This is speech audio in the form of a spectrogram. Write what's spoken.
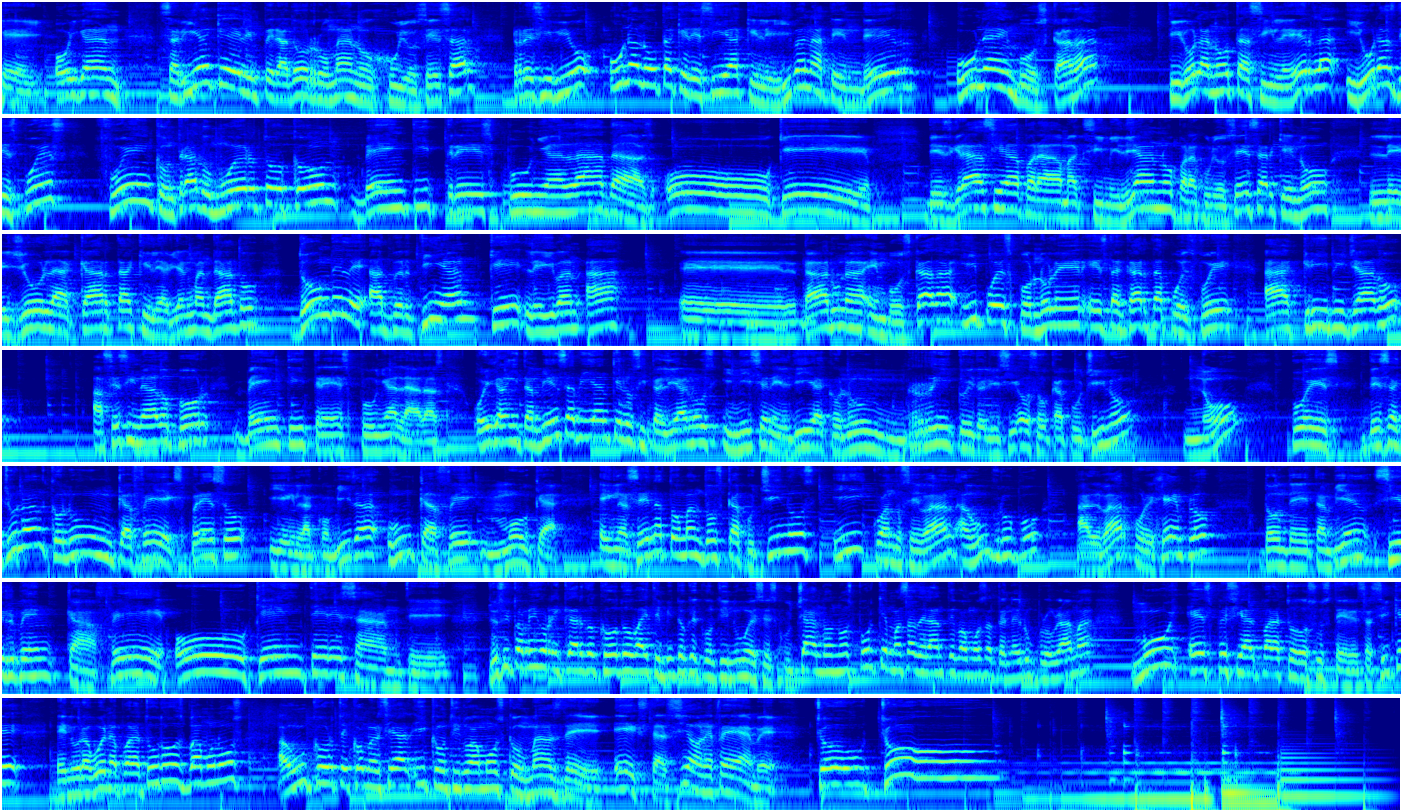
oigan, ¿sabían que el emperador romano Julio César recibió una nota que decía que le iban a atender una emboscada? Tiró la nota sin leerla y horas después fue encontrado muerto con 23 puñaladas. ¡Oh, qué desgracia para Maximiliano, para Julio César, que no leyó la carta que le habían mandado donde le advertían que le iban a eh, dar una emboscada y pues por no leer esta carta pues fue acribillado, asesinado por 23 puñaladas. Oigan, y también sabían que los italianos inician el día con un rico y delicioso cappuccino? ¿No? Pues desayunan con un café expreso y en la comida un café moca. En la cena toman dos capuchinos y cuando se van a un grupo, al bar por ejemplo, donde también sirven café. ¡Oh, qué interesante! Yo soy tu amigo Ricardo Córdoba y te invito a que continúes escuchándonos porque más adelante vamos a tener un programa muy especial para todos ustedes. Así que enhorabuena para todos, vámonos a un corte comercial y continuamos con más de Estación FM. ¡Chau, chau!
